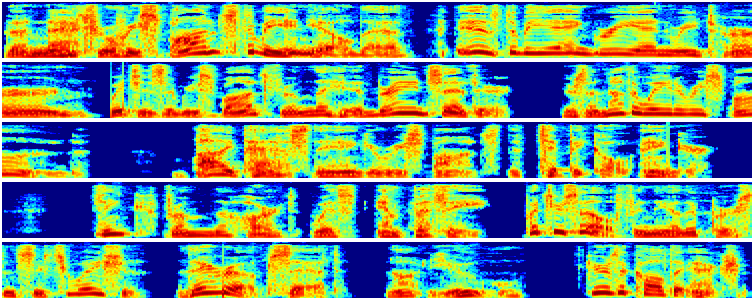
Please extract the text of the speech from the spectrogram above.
the natural response to being yelled at is to be angry in return, which is a response from the head brain center. There's another way to respond. Bypass the anger response, the typical anger. Think from the heart with empathy. Put yourself in the other person's situation. They're upset, not you. Here's a call to action.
